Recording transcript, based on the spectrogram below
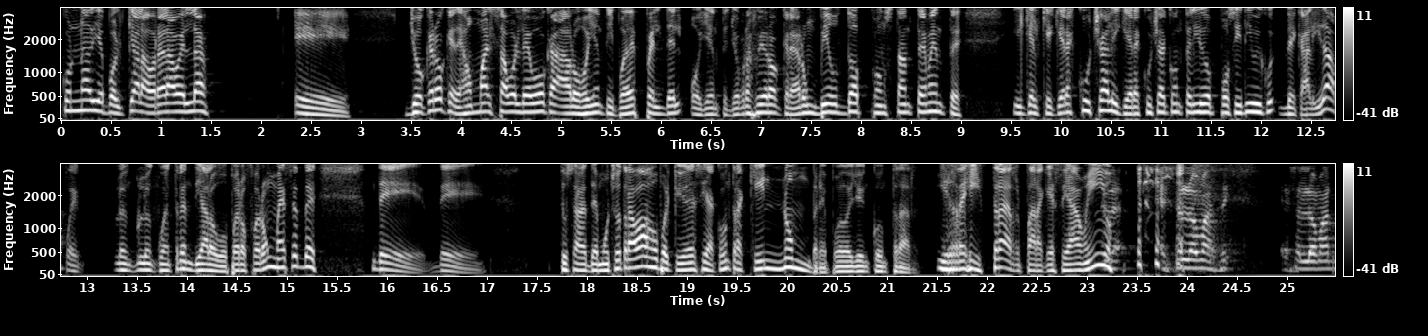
con nadie porque a la hora de la verdad, eh, yo creo que deja un mal sabor de boca a los oyentes y puedes perder oyentes. Yo prefiero crear un build-up constantemente y que el que quiera escuchar y quiera escuchar contenido positivo y de calidad, pues lo, lo encuentre en diálogo. Pero fueron meses de, de, de, tú sabes, de mucho trabajo porque yo decía, contra, ¿qué nombre puedo yo encontrar y registrar para que sea mío? Eso es lo más. Eso es lo más.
